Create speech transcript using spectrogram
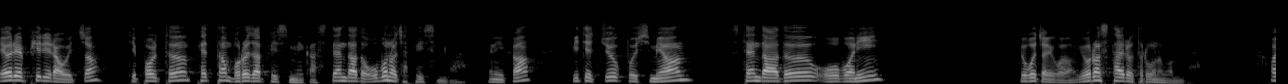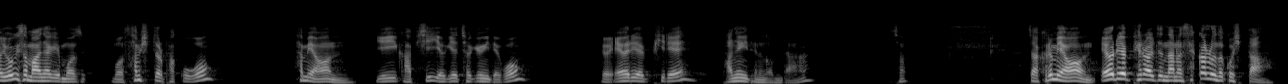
area fill이라고 있죠? default pattern 뭐로 잡혀 있습니까? standard 5번으로 잡혀 있습니다. 그러니까 밑에 쭉 보시면 standard 5번이 요거죠 이거. 요런 스타일로 들어오는 겁니다. 아, 여기서 만약에 뭐, 뭐 30도를 바꾸고 하면 이 값이 여기에 적용이 되고 area fill에 반영이 되는 겁니다. 그렇죠? 자 그러면 area fill할 때 나는 색깔로 넣고 싶다.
